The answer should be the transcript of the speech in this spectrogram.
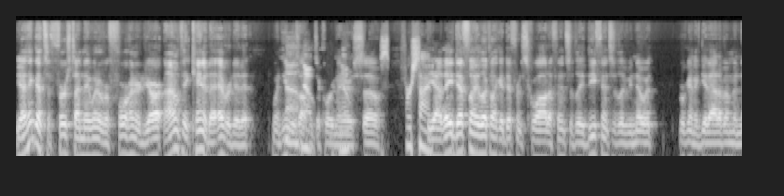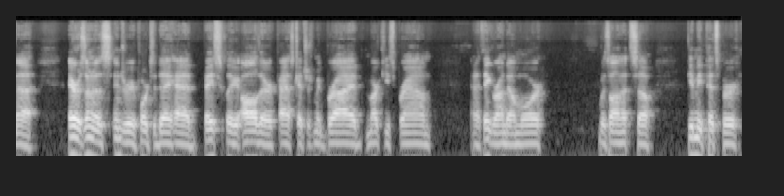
Yeah, I think that's the first time they went over 400 yards. I don't think Canada ever did it when he No. was Nope. offensive coordinator. Nope. So First time. yeah, they definitely look like a different squad offensively. Defensively, we know what we're going to get out of them. And uh, Arizona's injury report today had basically all their pass catchers: McBride, Marquise Brown, and I think Rondale Moore was on it. So give me Pittsburgh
